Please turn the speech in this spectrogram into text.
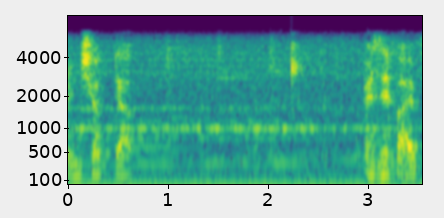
and choked up as if I've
